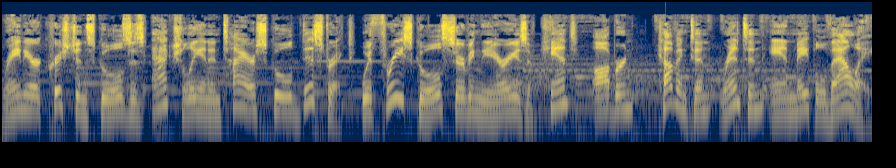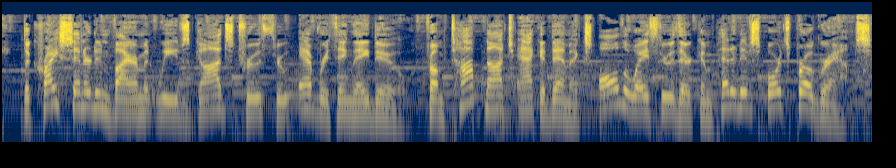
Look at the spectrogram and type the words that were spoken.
Rainier Christian Schools is actually an entire school district, with three schools serving the areas of Kent, Auburn, Covington, Renton, and Maple Valley. The Christ centered environment weaves God's truth through everything they do, from top notch academics all the way through their competitive sports programs.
